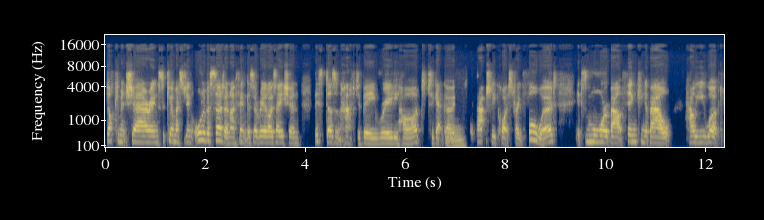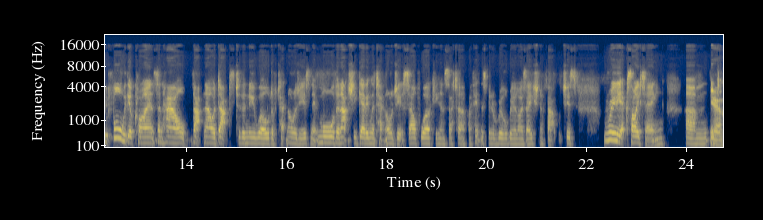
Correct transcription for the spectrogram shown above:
document sharing, secure messaging, all of a sudden, I think there's a realization this doesn't have to be really hard to get going. Mm. It's actually quite straightforward. It's more about thinking about how you worked before with your clients and how that now adapts to the new world of technology, isn't it? More than actually getting the technology itself working and set up. I think there's been a real realization of that, which is really exciting um, yeah.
